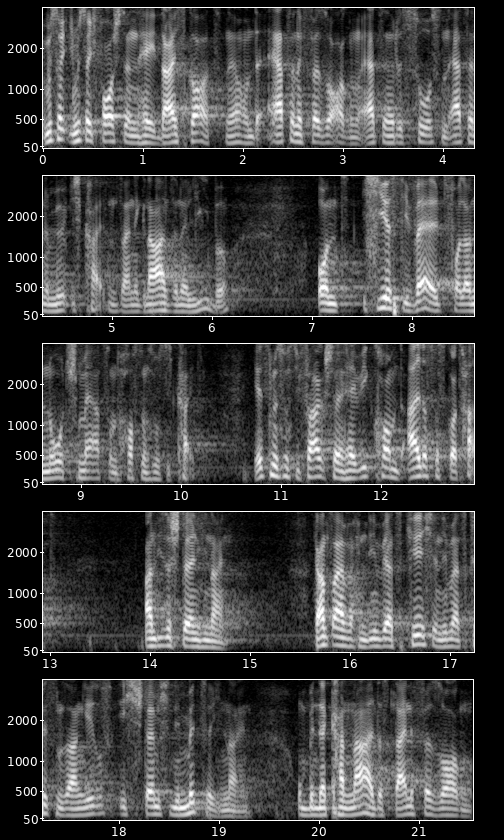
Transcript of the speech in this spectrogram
Ihr müsst, euch, ihr müsst euch vorstellen, hey, da ist Gott. Ne? Und er hat seine Versorgung, er hat seine Ressourcen, er hat seine Möglichkeiten, seine Gnade, seine Liebe. Und hier ist die Welt voller Not, Schmerz und Hoffnungslosigkeit. Jetzt müssen wir uns die Frage stellen, hey, wie kommt all das, was Gott hat, an diese Stellen hinein? Ganz einfach, indem wir als Kirche, indem wir als Christen sagen, Jesus, ich stelle mich in die Mitte hinein und bin der Kanal, dass deine Versorgung,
